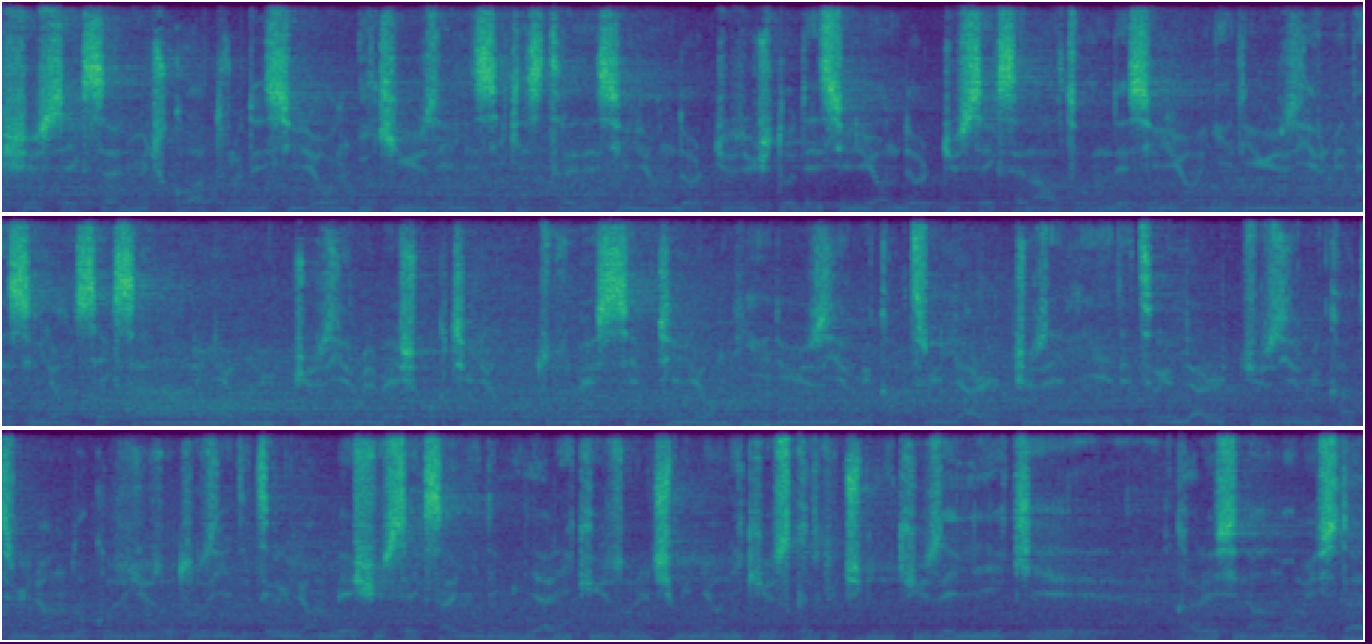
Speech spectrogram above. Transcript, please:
583 quattro desilyon 258 tredesilyon 403 dodesilyon 486 undesilyon 720 desilyon 80 nonilyon 325 oktilyon 35 septilyon 720 katrilyar 357 trilyar 320 katrilyon 937 trilyon 587 milyar 213 milyon 243 bin 252 karesini almamı ister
